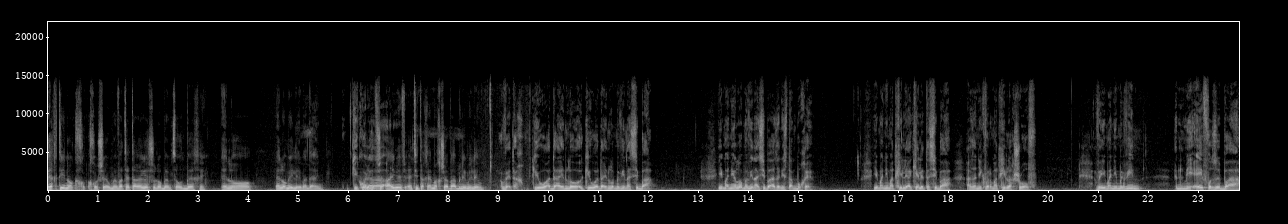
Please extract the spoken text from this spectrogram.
איך תינוק חושב? הוא מבטא את הרגש שלו באמצעות בכי? אין לו, אין לו מילים עדיין. כי כל האם, ה... אפשר, האם תיתכן מחשבה בלי מילים? בטח. כי הוא, עדיין לא, כי הוא עדיין לא מבין הסיבה. אם אני לא מבין הסיבה, אז אני סתם בוכה. אם אני מתחיל לעכל את הסיבה, אז אני כבר מתחיל לחשוב. ואם אני מבין מאיפה זה בא,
